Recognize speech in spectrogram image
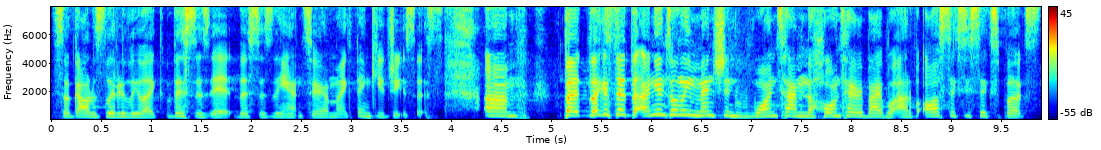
so God was literally like, "This is it. This is the answer." I'm like, "Thank you, Jesus." Um, but like I said, the onion's only mentioned one time in the whole entire Bible out of all 66 books.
